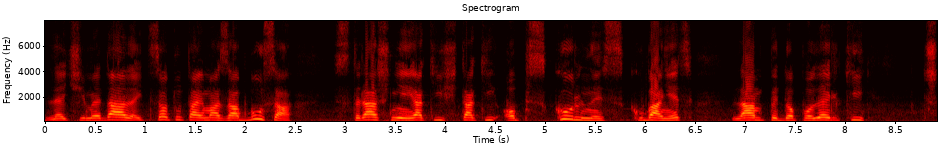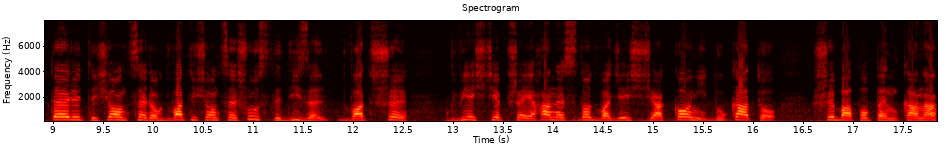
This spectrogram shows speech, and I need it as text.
Lecimy dalej. Co tutaj ma za busa? Strasznie jakiś taki obskurny skubaniec. Lampy do polerki 4000, rok 2006, diesel 2.3, 200 przejechane, 120 koni, Ducato, szyba popękana,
